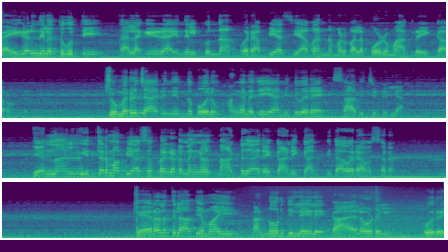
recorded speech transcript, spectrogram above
കൈകൾ നിലത്തുകുത്തി തലകീഴായി നിൽക്കുന്ന ഒരു അഭ്യാസിയാവാൻ നമ്മൾ പലപ്പോഴും ആഗ്രഹിക്കാറുണ്ട്. ചുമരുചാരി നിന്നുപോലും അങ്ങനെ ചെയ്യാൻ ഇതുവരെ സാധിച്ചിട്ടില്ല. എന്നാൽ ഇത്തരം അഭ്യാസ പ്രകടനങ്ങൾ നാട്ടുകാരെ കാണിക്കാൻ ഇതാ ഒരവസരം. കേരളത്തിൽ ആദ്യമായി കണ്ണൂർ ജില്ലയിലെ കായലോടിൽ ഒരു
